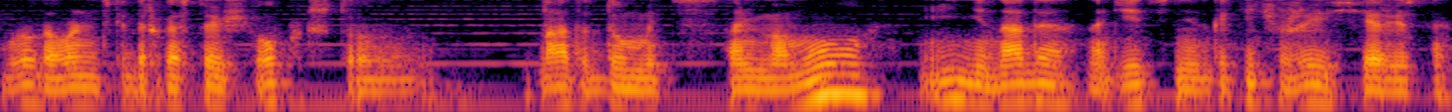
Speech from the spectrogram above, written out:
был довольно-таки дорогостоящий опыт, что надо думать самому и не надо надеяться ни на какие чужие сервисы.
